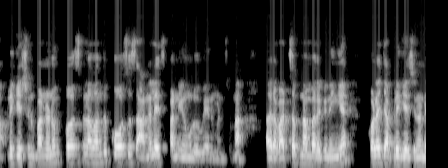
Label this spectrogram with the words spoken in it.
அப்ளிகேஷன் பண்ணணும். பர்சனலாக வந்து கோர்சஸ் அனலைஸ் பண்ணி உங்களுக்கு வேணும்னு சொன்னால் அதில் வாட்ஸ்அப் நம்பருக்கு நீங்கள் காலேஜ் அப்ளிகேஷன்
